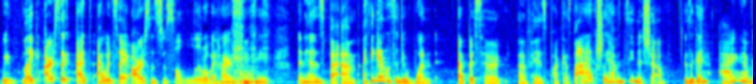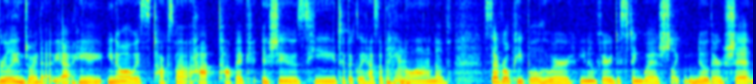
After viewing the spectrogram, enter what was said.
we like ours. I, I would say ours is just a little bit higher quality than his, but um, I think I listened to one episode of his podcast, but I actually haven't seen his show. Is it good? I have really enjoyed it. Yeah, he, you know, always talks about hot topic issues. He typically has a mm-hmm. panel on of several people who are, you know, very distinguished, like know their shit.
